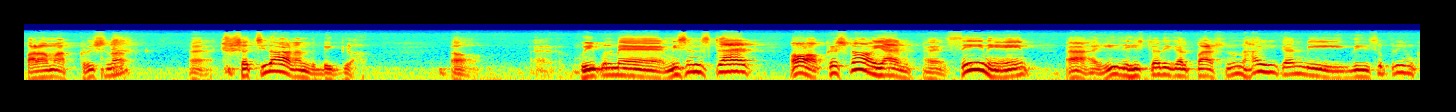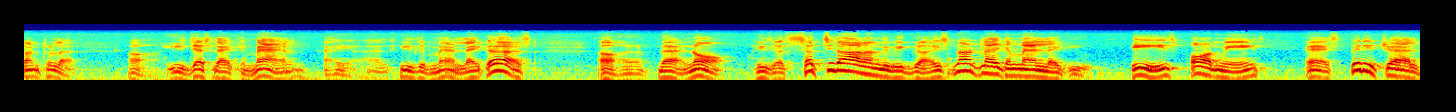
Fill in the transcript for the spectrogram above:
Parama, Krishna, uh, Sachidananda Vigraha. Oh, people may misunderstand, oh, Krishna, you have uh, seen him, uh, he is a historical person, how he can be the Supreme Controller? Oh, he is just like a man, he is a man like us. Oh, no, he is a Satchidananda Vigraha. He is not like a man like you. He is, for me, a spiritual,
